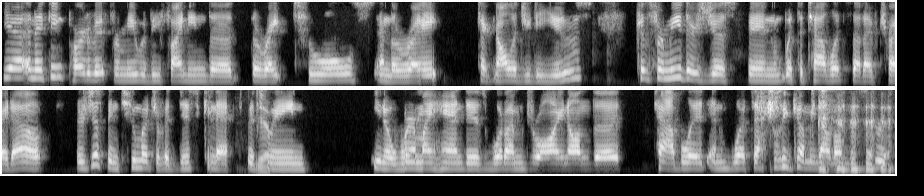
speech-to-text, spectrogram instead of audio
Yeah, and I think part of it for me would be finding the the right tools and the right technology to use. Because for me, there's just been with the tablets that I've tried out, there's just been too much of a disconnect between, you know, where my hand is, what I'm drawing on the tablet, and what's actually coming out on the screen.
